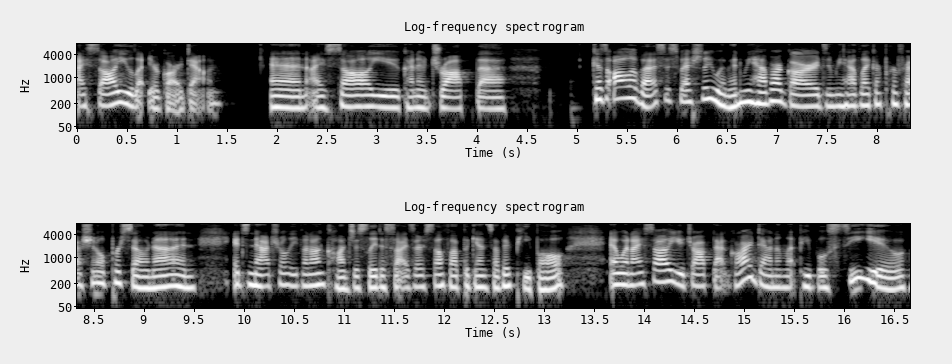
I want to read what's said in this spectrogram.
I saw you let your guard down and I saw you kind of drop the because all of us, especially women, we have our guards and we have like a professional persona, and it's natural, even unconsciously, to size ourselves up against other people. And when I saw you drop that guard down and let people see you,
